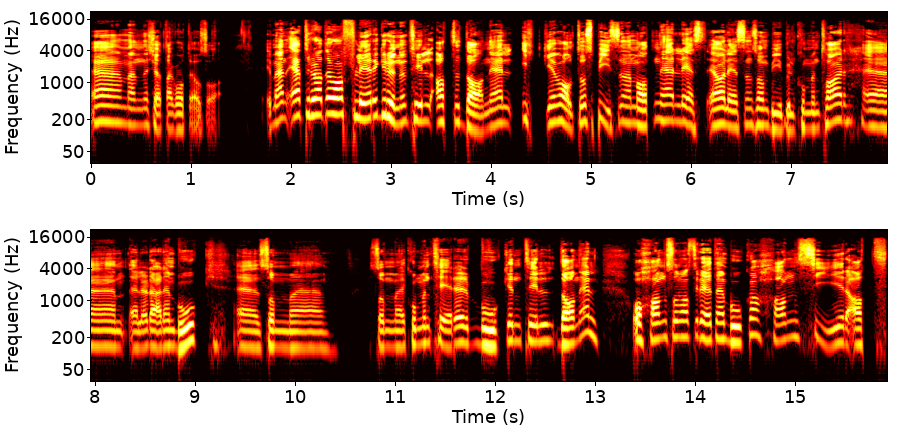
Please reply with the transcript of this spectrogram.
Uh, men kjøtt er godt, det også. Men jeg tror at det var flere grunner til at Daniel ikke valgte å spise den maten. Jeg, lest, jeg har lest en sånn bibelkommentar, eh, eller det er en bok som som kommenterer boken til Daniel. Og han som har skrevet den boka, han sier at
